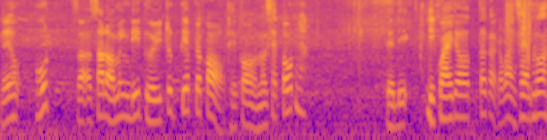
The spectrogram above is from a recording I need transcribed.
nếu hút, sau đó mình đi tưới trực tiếp cho cỏ, thì cỏ nó sẽ tốt nhá để đi đi quay cho tất cả các bạn xem luôn.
